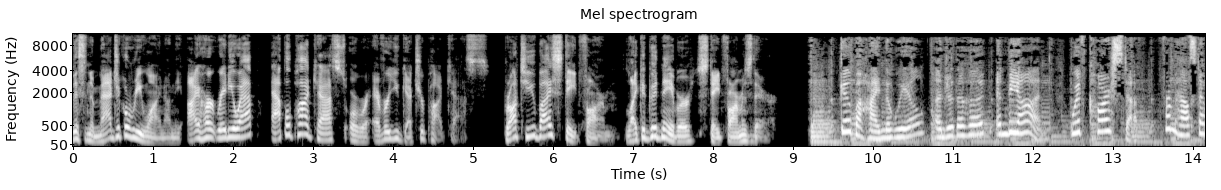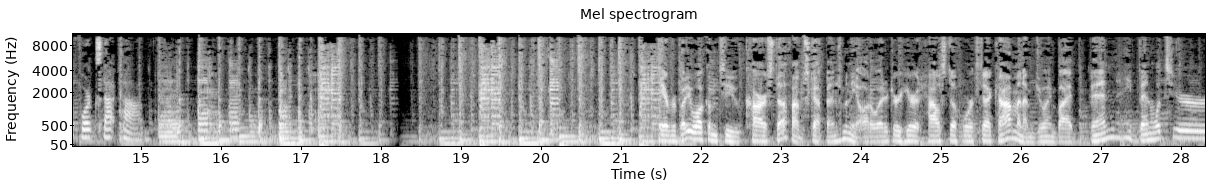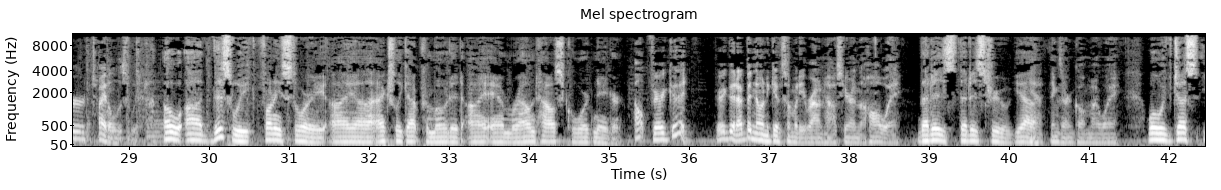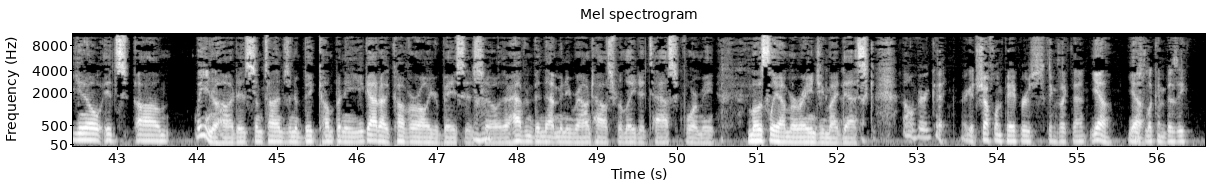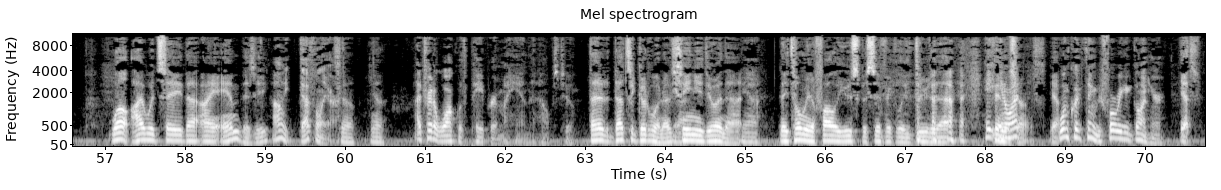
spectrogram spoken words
Listen to Magical Rewind on the iHeartRadio app, Apple Podcasts, or wherever you get your podcasts. Brought to you by State Farm. Like a good neighbor, State Farm is there. Go behind the wheel, under the hood, and beyond with car stuff from howstuffworks.com. Hey everybody, welcome to Car Stuff. I'm Scott Benjamin, the auto editor here at HowStuffWorks.com, and I'm joined by Ben. Hey Ben, what's your title this week? Oh, uh, this week, funny story. I uh, actually got promoted. I am Roundhouse Coordinator. Oh, very good, very good. I've been known to give somebody a roundhouse here in the hallway. That is that is true. Yeah. Yeah, things aren't going my way. Well, we've just you know it's um, well you know how it is. Sometimes in a big company, you got to cover all your bases. Mm-hmm. So there haven't been that many roundhouse related tasks for me. Mostly, I'm arranging my desk. Oh, very good, very good. Shuffling papers, things like that. Yeah, yeah. Just looking busy. Well, I would say that I am busy. Oh, you definitely are. So yeah, I try to walk with paper in my hand. That helps too. that that's a good one. I've Yeah. seen you doing that. Yeah. They told me to follow you specifically due to that. Hey, you know what? Yeah. One quick thing before we get going here. yes.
